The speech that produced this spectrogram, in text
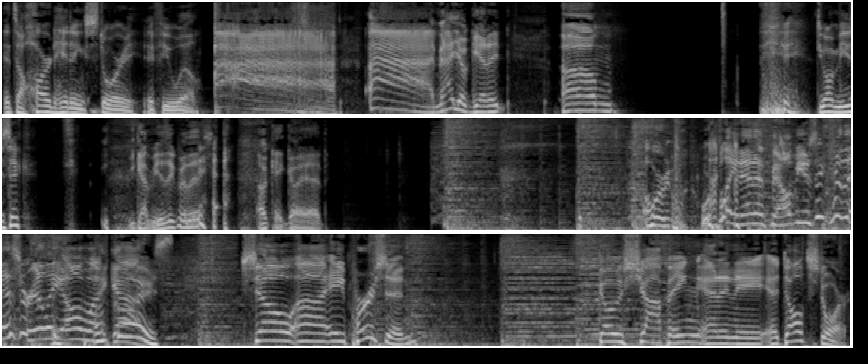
it's a hard hitting story, if you will. ah ah. Now you'll get it. Um, Do you want music? you got music for this? Okay, go ahead. we're, we're playing NFL music for this? Really? Oh my of god! Of course. So, uh, a person goes shopping at an a, adult store,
